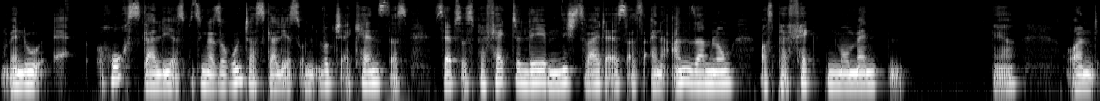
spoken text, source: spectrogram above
wenn du äh, hochskalierst bzw. runterskalierst und wirklich erkennst, dass selbst das perfekte Leben nichts weiter ist als eine Ansammlung aus perfekten Momenten. Ja. Und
